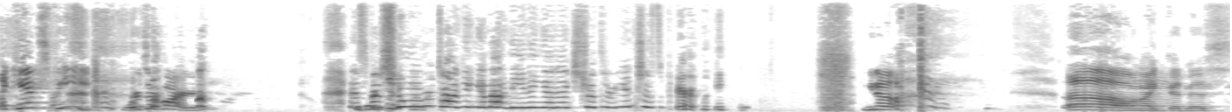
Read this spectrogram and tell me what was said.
I can't speak. Words are hard. Especially when we're talking about needing an extra three inches, apparently. You know. oh my goodness.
